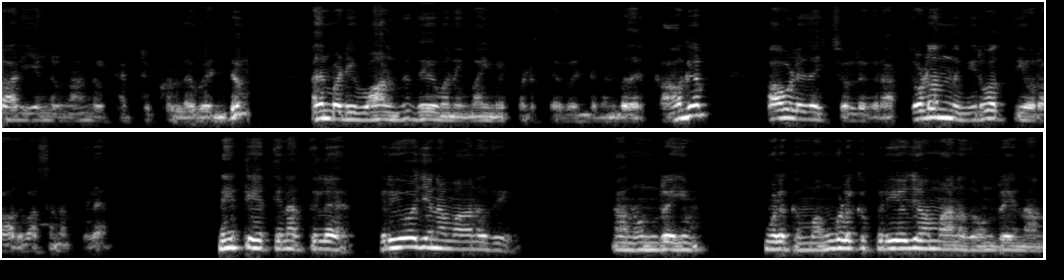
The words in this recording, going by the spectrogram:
காரியங்கள் நாங்கள் கற்றுக்கொள்ள வேண்டும். அதன்படி வாழ்ந்து தேவனை மைமைப்படுத்த வேண்டும் என்பதற்காக பவுல் இதை சொல்லுகிறார். தொடர்ந்து இருபத்தி ஓராவது வசனத்துல நேற்றைய தினத்துல பிரயோஜனமானது நான் ஒன்றையும் உங்களுக்கு உங்களுக்கு பிரயோஜனமானது ஒன்றை நான்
